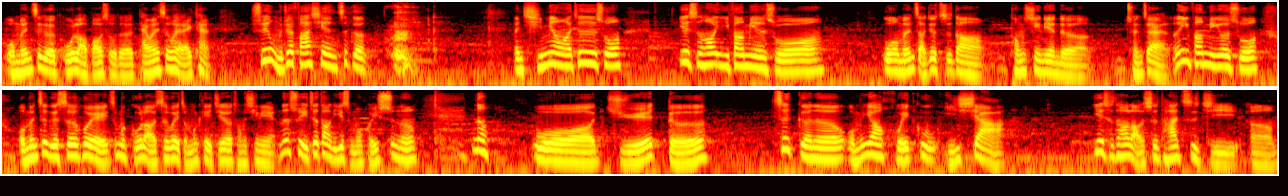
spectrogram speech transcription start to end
我们这个古老保守的台湾社会来看，所以我们就发现这个很奇妙啊，就是说叶世涛一方面说我们早就知道同性恋的存在，另一方面又说我们这个社会这么古老社会怎么可以接受同性恋？那所以这到底是怎么回事呢？那我觉得这个呢，我们要回顾一下叶世涛老师他自己呃。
